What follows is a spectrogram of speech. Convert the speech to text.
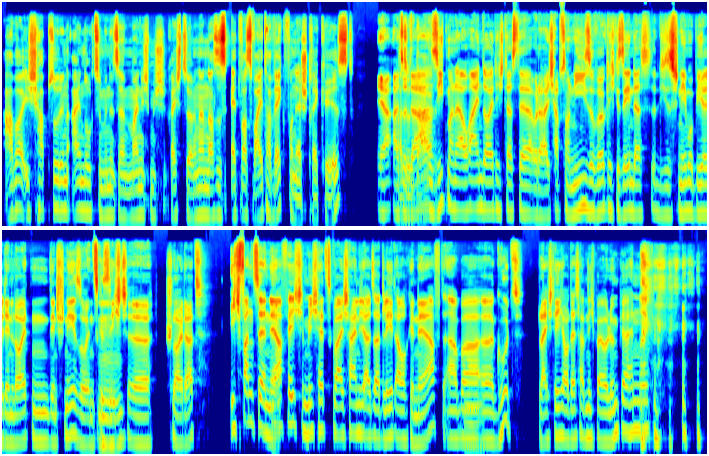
Aber ich habe so den Eindruck, zumindest äh, meine ich mich recht zu erinnern, dass es etwas weiter weg von der Strecke ist. Ja, also, Also da, da- sieht man ja auch eindeutig, dass der, oder ich habe es noch nie so wirklich gesehen, dass dieses Schneemobil den Leuten den Schnee so ins Mhm. Gesicht äh, schleudert. Ich fand es sehr nervig. Mich hätte es wahrscheinlich als Athlet auch genervt, aber Mhm. äh, gut. Vielleicht stehe ich auch deshalb nicht bei Olympia, Hendrik.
